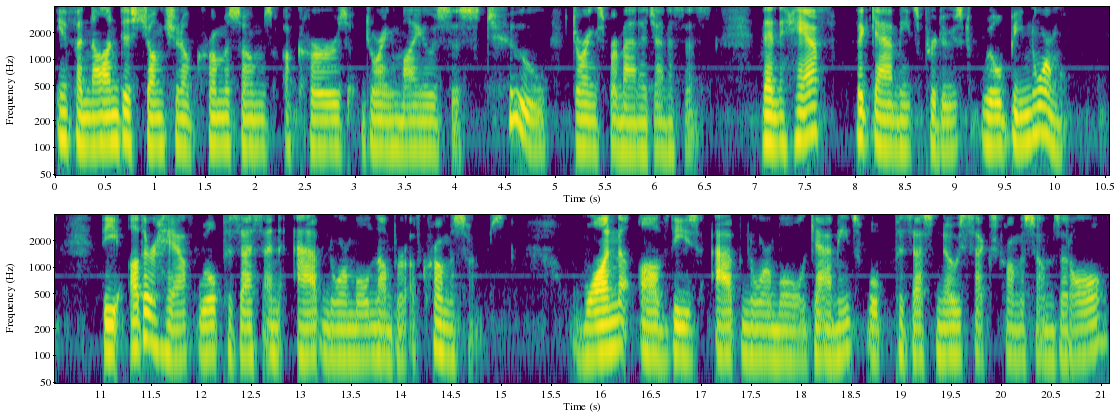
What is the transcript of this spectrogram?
If a non-disjunction of chromosomes occurs during meiosis II during spermatogenesis, then half the gametes produced will be normal. The other half will possess an abnormal number of chromosomes. One of these abnormal gametes will possess no sex chromosomes at all,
